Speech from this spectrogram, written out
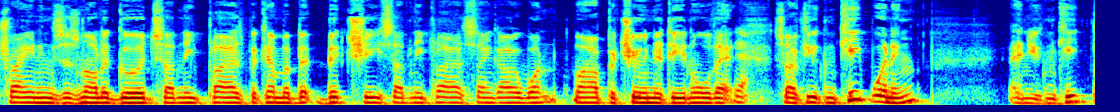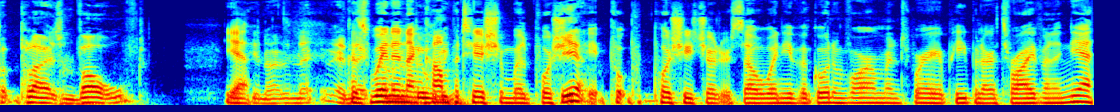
trainings is not a good. Suddenly players become a bit bitchy. Suddenly players saying, "I want my opportunity" and all that. Yeah. So if you can keep winning, and you can keep players involved, yeah, you know, in that- in that because winning and competition will push Yeah. pu- pu- push each other. So when you have a good environment where your people are thriving, and yeah,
